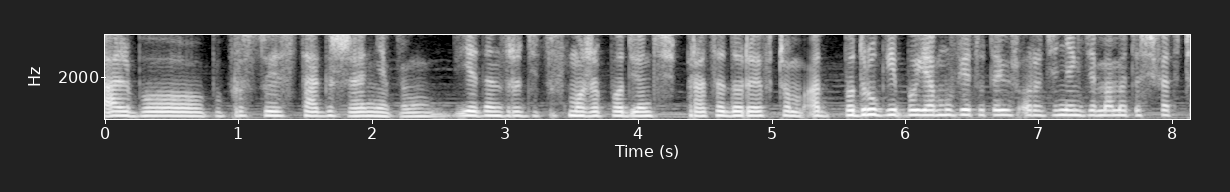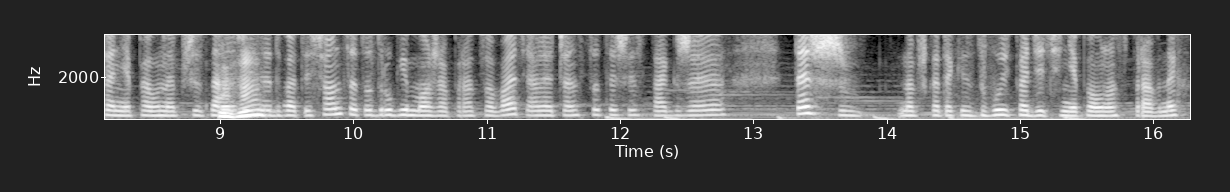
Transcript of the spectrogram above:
albo po prostu jest tak, że nie wiem, jeden z rodziców może podjąć pracę dorywczą, a po drugi, bo ja mówię tutaj już o rodzinie, gdzie mamy to świadczenie pełne przyznane Mhm. te 2000, to drugi może pracować, ale często też jest tak, że też na przykład jak jest dwójka dzieci niepełnosprawnych,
